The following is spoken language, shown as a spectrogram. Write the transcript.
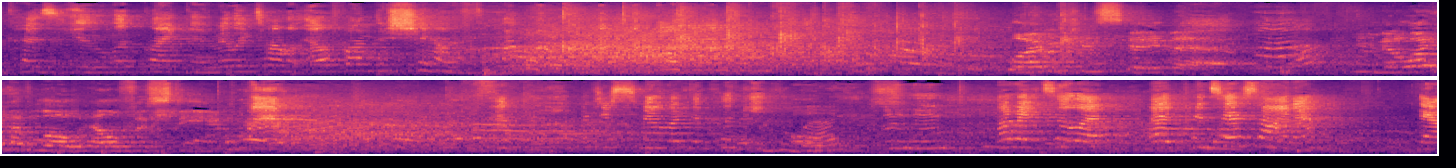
because you look like a really tall elf on the shelf. Why would you say that? You know I have low elf-esteem. But you smell like a cookie. Mm-hmm. All right, so uh, uh, Princess Anna, now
